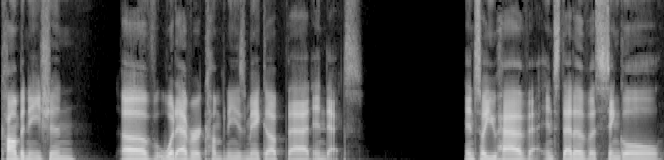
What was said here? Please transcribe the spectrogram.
combination of whatever companies make up that index. And so you have, instead of a single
